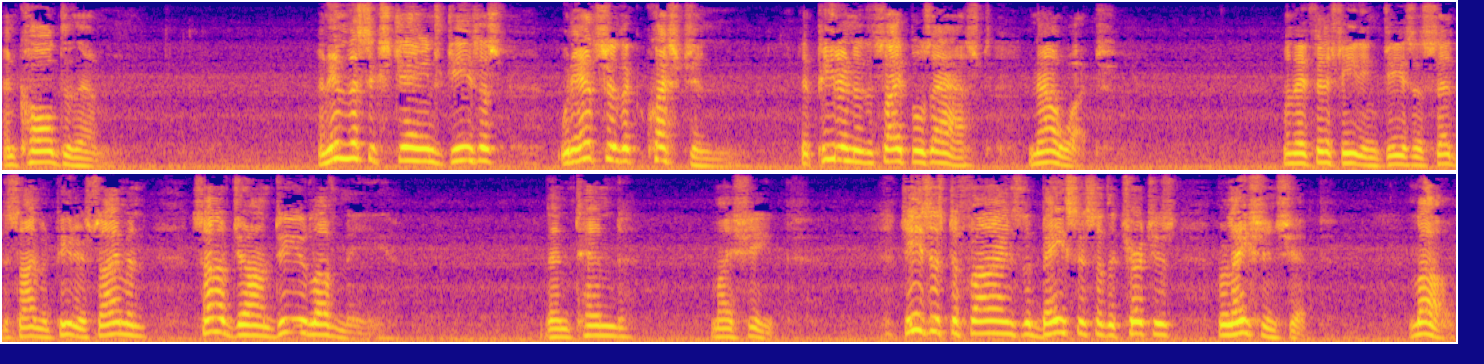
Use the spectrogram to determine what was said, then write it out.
and called to them. And in this exchange, Jesus would answer the question that Peter and the disciples asked, Now what? When they finished eating, Jesus said to Simon Peter, Simon, son of John, do you love me? Then tend my sheep. Jesus defines the basis of the church's relationship love.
